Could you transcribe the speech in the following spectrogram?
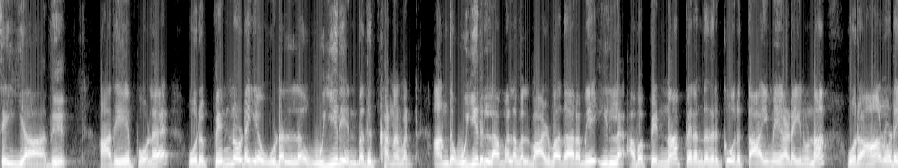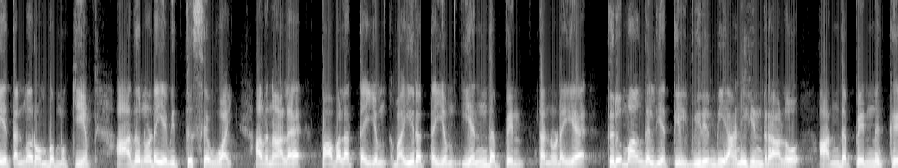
செய்யாது. அதே போல ஒரு பெண்ணுடைய உடல்ல உயிர் என்பது கணவன். அந்த உயிர் இல்லாமல் அவள் வாழ்வாதாரமே இல்லை. அவ பெண்ணா பிறந்ததற்கு ஒரு தாய்மை அடையணும்னா ஒரு ஆணுடைய தன்மை ரொம்ப முக்கியம். அதனுடைய வித்து செவ்வாய். அதனால பவளத்தையும் வைரத்தையும் எந்த பெண் தன்னுடைய திருமாங்கல்யத்தில் விரும்பி அணுகின்றாலோ அந்த பெண்ணுக்கு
